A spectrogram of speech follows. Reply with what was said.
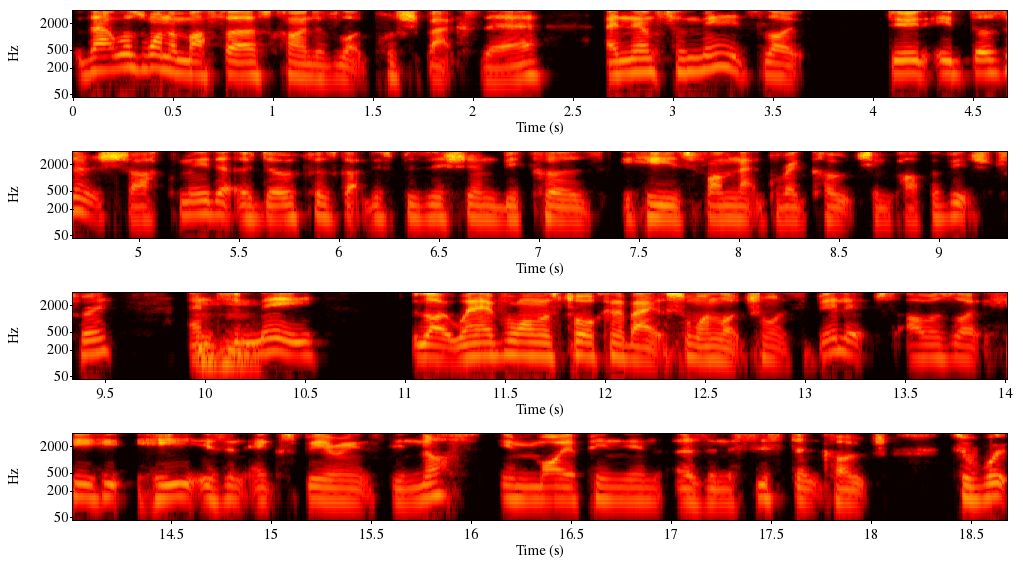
that was one of my first kind of like pushbacks there. And then for me, it's like, dude, it doesn't shock me that Udoka's got this position because he's from that Greg coaching Popovich tree. And mm-hmm. to me, like when everyone was talking about someone like Chauncey Billups, I was like, he he isn't experienced enough, in my opinion, as an assistant coach to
